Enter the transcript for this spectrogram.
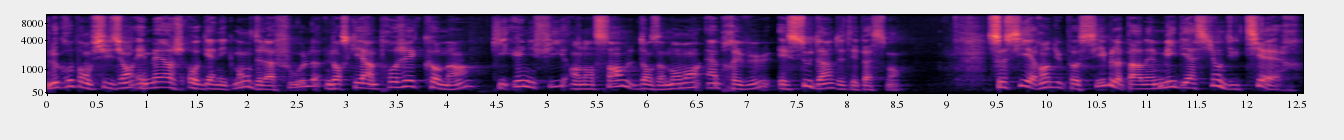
Le groupe en fusion émerge organiquement de la foule lorsqu'il y a un projet commun qui unifie en ensemble dans un moment imprévu et soudain de dépassement. Ceci est rendu possible par la médiation du tiers.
